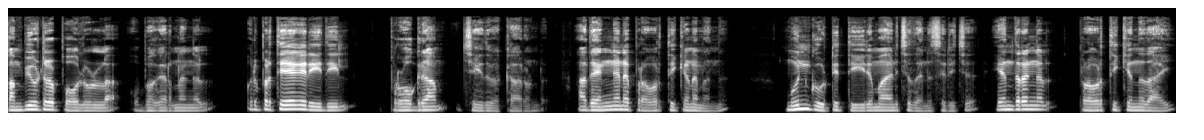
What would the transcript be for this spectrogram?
കമ്പ്യൂട്ടർ പോലുള്ള ഉപകരണങ്ങൾ ഒരു പ്രത്യേക രീതിയിൽ പ്രോഗ്രാം ചെയ്തു വെക്കാറുണ്ട്. അതെങ്ങനെ പ്രവർത്തിക്കണമെന്ന് മുൻകൂട്ടി തീരുമാനിച്ചതനുസരിച്ച് യന്ത്രങ്ങൾ പ്രവർത്തിക്കുന്നതായി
